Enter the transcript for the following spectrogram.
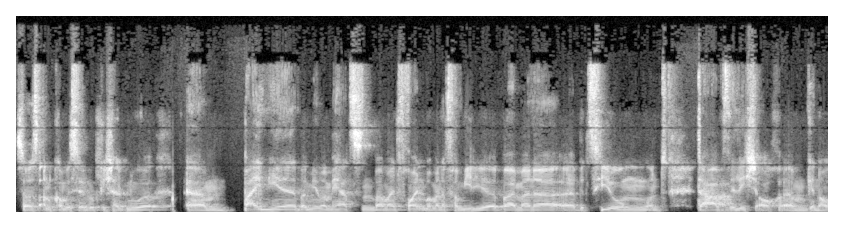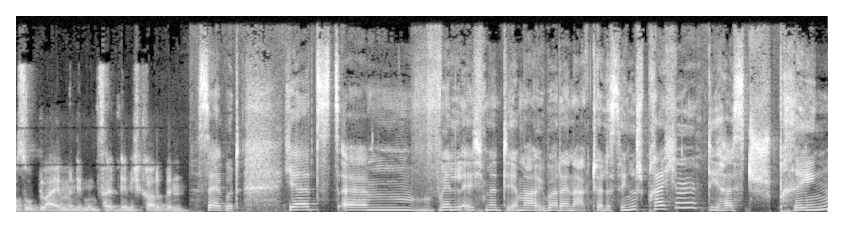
Sondern das Ankommen ist ja wirklich halt nur ähm, bei mir, bei mir, meinem Herzen, bei meinen Freunden, bei meiner Familie Familie, bei meiner äh, Beziehung und da will ich auch ähm, genauso bleiben in dem Umfeld, in dem ich gerade bin. Sehr gut. Jetzt ähm, will ich mit dir mal über deine aktuelle Single sprechen. Die heißt Spring.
